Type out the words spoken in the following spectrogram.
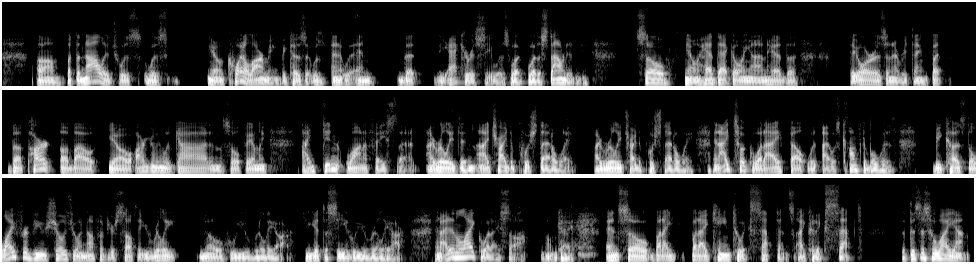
um, but the knowledge was was you know quite alarming because it was and it and that the accuracy was what what astounded me. So you know had that going on, had the the auras and everything, but the part about you know arguing with God and the soul family, I didn't want to face that. I really didn't. I tried to push that away. I really tried to push that away, and I took what I felt was I was comfortable with because the life review shows you enough of yourself that you really know who you really are. You get to see who you really are. And I didn't like what I saw. Okay. And so, but I, but I came to acceptance. I could accept that this is who I am.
